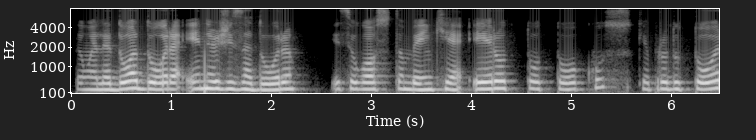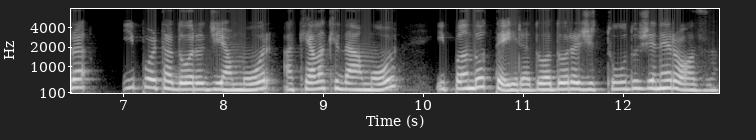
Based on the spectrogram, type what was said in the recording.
Então, ela é doadora, energizadora, esse eu gosto também, que é Erototocos, que é produtora e portadora de amor, aquela que dá amor, e Pandoteira, doadora de tudo, generosa.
